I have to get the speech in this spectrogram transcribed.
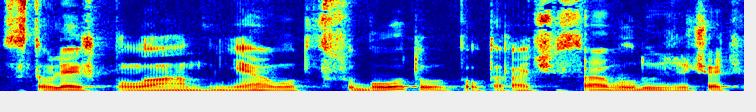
составляешь план. Я вот в субботу полтора часа буду изучать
